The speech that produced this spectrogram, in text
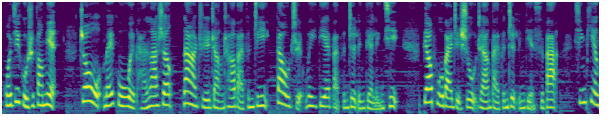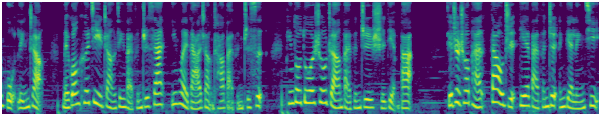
国际股市方面，周五美股尾盘拉升，纳指涨超百分之一，道指微跌百分之零点零七，标普五百指数涨百分之零点四八，芯片股领涨，美光科技涨近百分之三，英伟达涨超百分之四，拼多多收涨百分之十点八。截至收盘，道指跌百分之零点零七，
